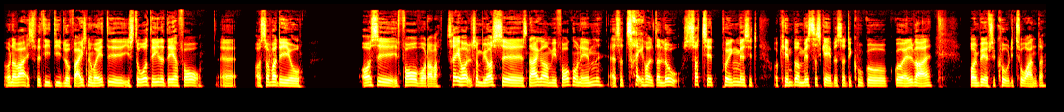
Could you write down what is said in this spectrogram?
undervejs, fordi de lå faktisk nummer et øh, i store dele af det her forår. Øh, og så var det jo også et forår, hvor der var tre hold, som vi også øh, snakker om i foregående emne. Altså tre hold, der lå så tæt pointmæssigt og kæmpede om mesterskabet, så det kunne gå, gå alle veje. Brøndby FCK, de to andre.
